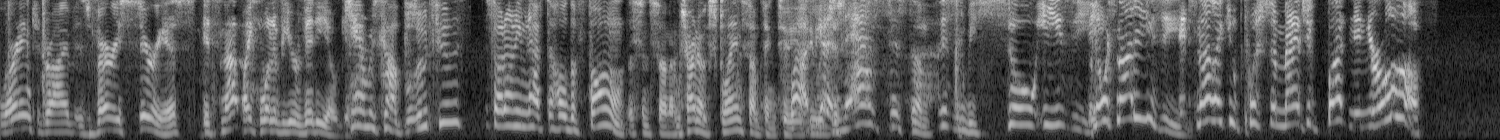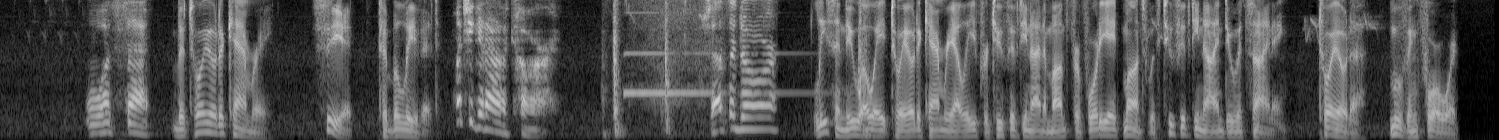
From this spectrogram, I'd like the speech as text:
learning to drive is very serious. It's not like one of your video games. Camry's got Bluetooth, so I don't even have to hold the phone. Listen, son, I'm trying to explain something to you. Wow, If it's you got a a nav system. This is gonna be so easy. No, it's not easy. It's not like you push some magic button and you're off. What's that? The Toyota Camry. See it to believe it. Why don't you get out of the car? Shut the door. Lease a new 08 Toyota Camry LE for 259 a month for 48 months with 259 due at signing. Toyota, moving forward.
